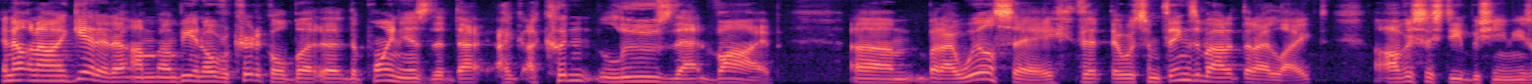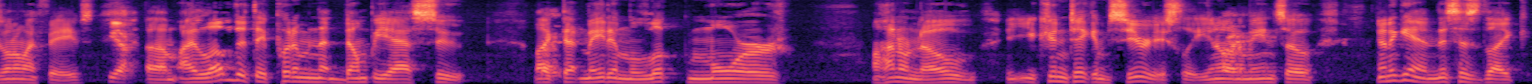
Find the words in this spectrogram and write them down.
and now, now I get it. I'm, I'm being overcritical, but uh, the point is that that I, I couldn't lose that vibe. Um, but I will say that there were some things about it that I liked. Obviously, Steve Buscemi is one of my faves. Yeah. Um, I love that they put him in that dumpy ass suit, like Right. that made him look more. I don't know. You couldn't take him seriously. You know what I mean? So, and again, this is like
